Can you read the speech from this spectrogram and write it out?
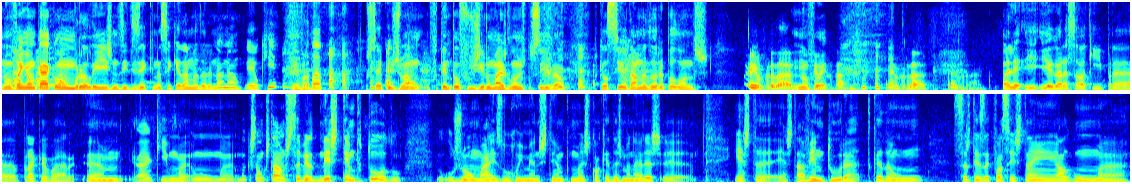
não venham cá com moralismos e dizer que não sei o que é da Amadora. Não, não, é o quê? É verdade. Por isso é que o João tentou fugir o mais longe possível, porque ele saiu da Amadora para Londres. É verdade. Não foi? É verdade. É verdade. É verdade. Olha, e, e, agora só aqui para, para acabar, um, há aqui uma, uma, uma questão que gostávamos de saber neste tempo todo, o João mais, o Rui menos tempo, mas de qualquer das maneiras, eh, esta, esta aventura de cada um, certeza que vocês têm alguma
